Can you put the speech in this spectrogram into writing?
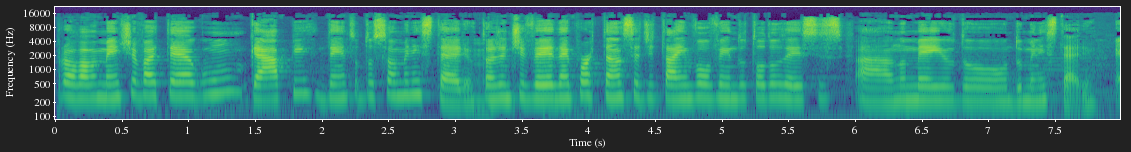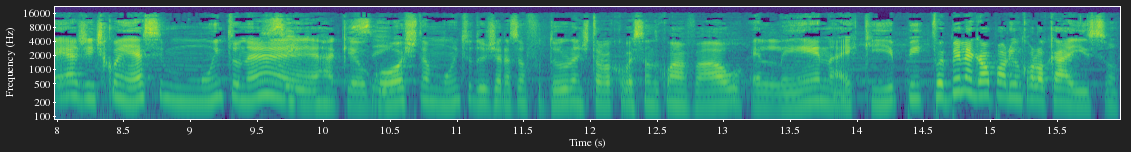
provavelmente vai ter algum gap dentro do seu ministério. Então a gente vê a importância de estar envolvendo todos esses ah, no meio do, do ministério. É, a gente conhece muito, né, Sim, Raquel? sim. Gosta muito do Geração Futura. A gente tava conversando com a Val, Helena, a equipe. Foi bem legal o Paulinho colocar isso.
